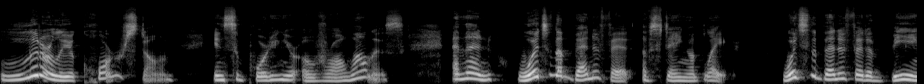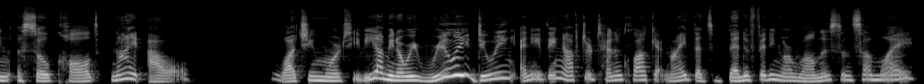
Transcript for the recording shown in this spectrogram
literally a cornerstone in supporting your overall wellness. And then, what's the benefit of staying up late? What's the benefit of being a so called night owl? Watching more TV? I mean, are we really doing anything after 10 o'clock at night that's benefiting our wellness in some way?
